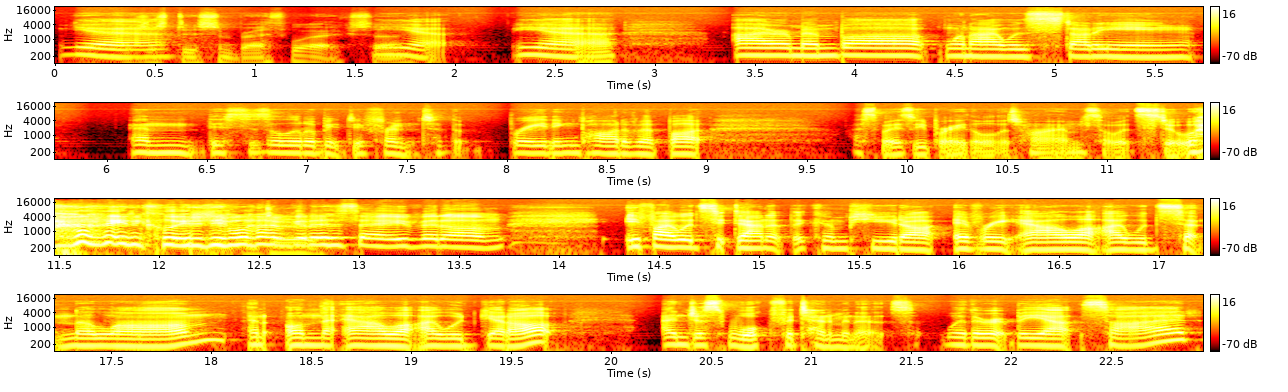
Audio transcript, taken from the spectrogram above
Yeah. just do some breath work. So Yeah, yeah. I remember when I was studying, and this is a little bit different to the breathing part of it, but I suppose we breathe all the time, so it's still included in what I'm gonna say. But um, if I would sit down at the computer every hour, I would set an alarm, and on the hour I would get up and just walk for ten minutes, whether it be outside.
